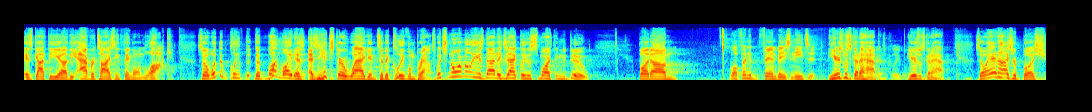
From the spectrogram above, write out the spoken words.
is got the uh, the advertising thing on lock. So what the Cle- the- the Bud Light has, has hitched their wagon to the Cleveland Browns, which normally is not exactly the smart thing to do. But um, Well, if any fan base needs it, here's what's going to happen. Here's what's going to happen. So Anheuser Busch,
